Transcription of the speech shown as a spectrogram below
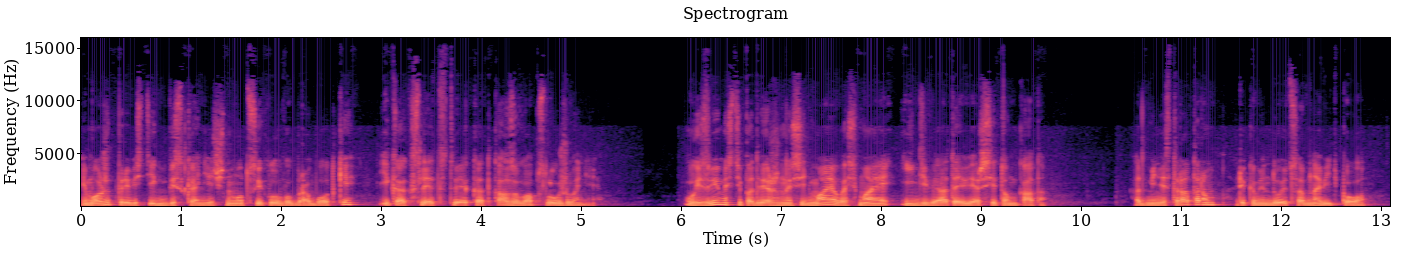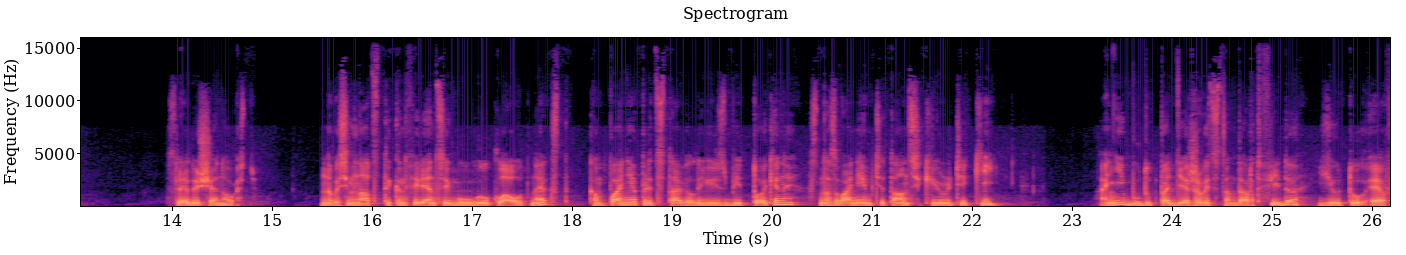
и может привести к бесконечному циклу в обработке и как следствие к отказу в обслуживании. Уязвимости подвержены 7, 8 и 9 версии Tomcat. Администраторам рекомендуется обновить ПО. Следующая новость. На 18-й конференции Google Cloud Next компания представила USB токены с названием Titan Security Key. Они будут поддерживать стандарт FIDO U2F.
